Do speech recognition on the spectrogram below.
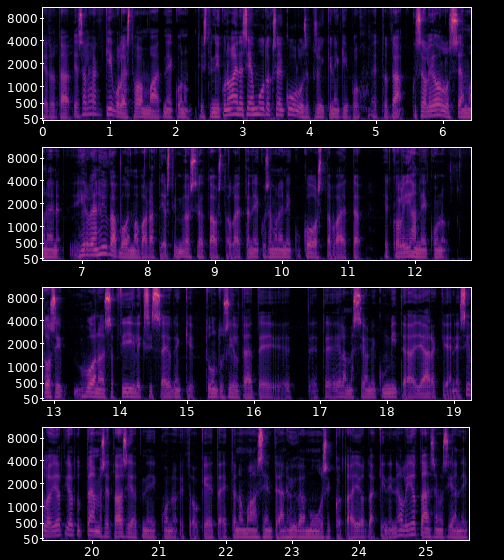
ja, tota, ja se oli aika kivuliasta hommaa, että niin kun, tietysti niin kun aina siihen muutokseen kuuluu se psyykkinen kipu, että tota, kun se oli ollut semmoinen hirveän hyvä voimavara tietysti myös siellä taustalla, että niin semmoinen niin koostava, että, että kun oli ihan niin kun tosi huonoissa fiiliksissä jotenkin tuntui siltä, että, ei, että että elämässä ei ole niin mitään järkeä, niin silloin jotkut tämmöiset asiat, niin kuin, että okei, että, että no mä oon sentään hyvä muusikko tai jotakin, niin ne oli jotain semmoisia niin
